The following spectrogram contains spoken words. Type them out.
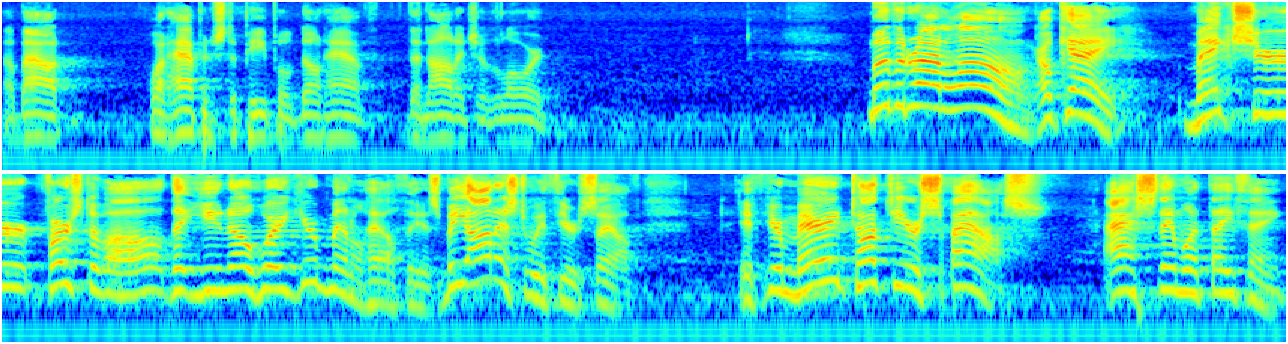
about what happens to people who don't have the knowledge of the Lord. Moving right along. Okay. Make sure, first of all, that you know where your mental health is. Be honest with yourself. If you're married, talk to your spouse. Ask them what they think.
